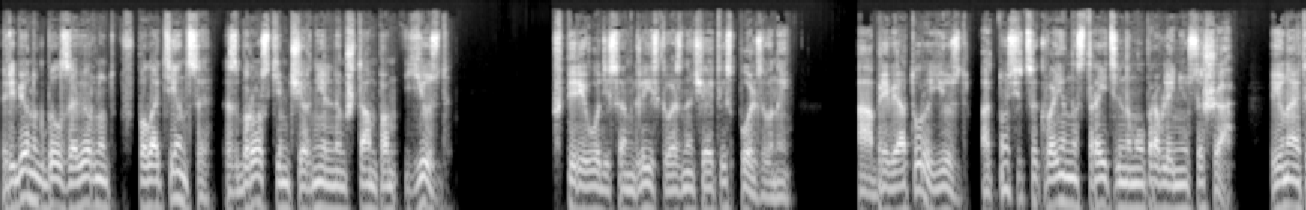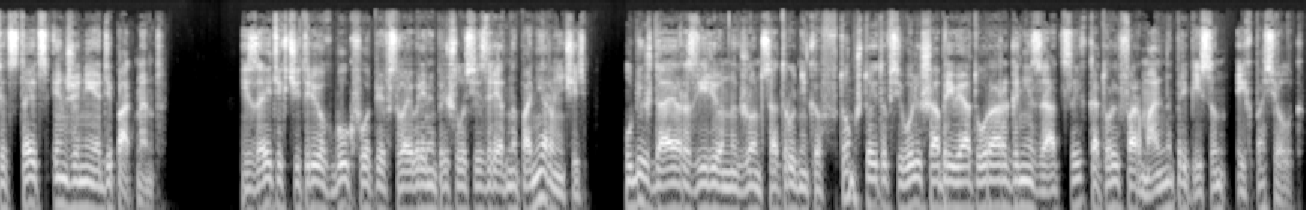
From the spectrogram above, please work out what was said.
Ребенок был завернут в полотенце с броским чернильным штампом «Used». В переводе с английского означает «использованный», а аббревиатура «Used» относится к военно-строительному управлению США United States Engineer Department. Из-за этих четырех букв Опи в свое время пришлось изрядно понервничать, убеждая разъяренных жен сотрудников в том, что это всего лишь аббревиатура организации, к которой формально приписан их поселок.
